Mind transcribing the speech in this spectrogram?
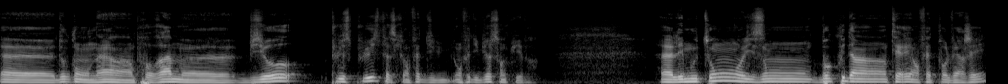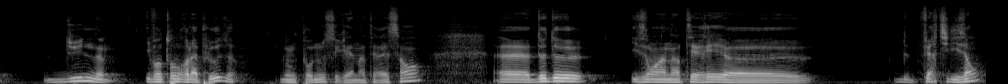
Euh, donc on a un programme euh, bio plus plus parce qu'en fait on fait du bio sans cuivre. Les moutons, ils ont beaucoup d'intérêt en fait pour le verger. D'une, ils vont tondre la pelouse, donc pour nous c'est quand même intéressant. De deux, ils ont un intérêt fertilisant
